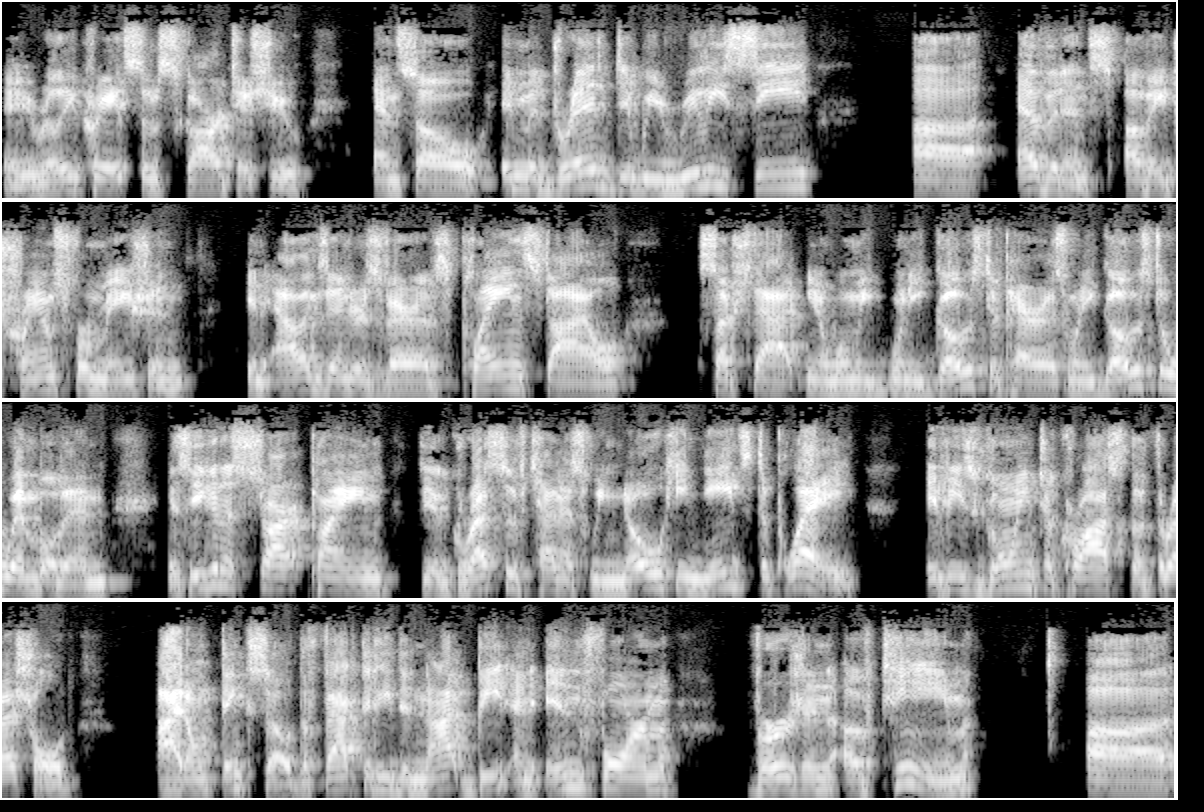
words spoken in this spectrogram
It really creates some scar tissue. And so in Madrid, did we really see uh, evidence of a transformation in Alexander Zverev's playing style such that you know when we when he goes to Paris, when he goes to Wimbledon, is he going to start playing the aggressive tennis we know he needs to play if he's going to cross the threshold? I don't think so. The fact that he did not beat an inform version of Thiem uh,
